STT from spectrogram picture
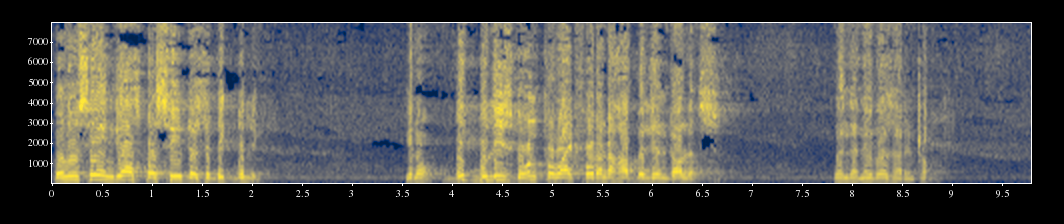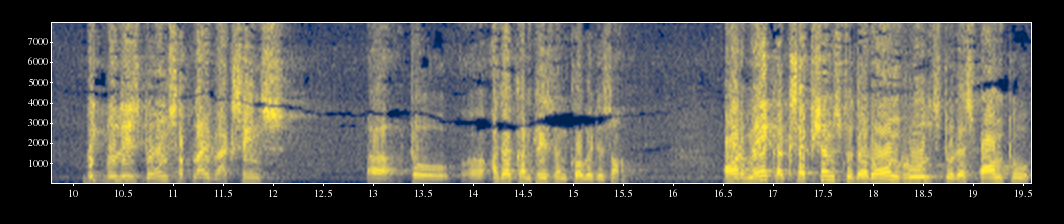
When you say India is perceived as a big bully, you know, big bullies don't provide four and a half billion dollars when the neighbors are in trouble. Big bullies don't supply vaccines to uh, other countries when COVID is on. Or make exceptions to their own rules to respond to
